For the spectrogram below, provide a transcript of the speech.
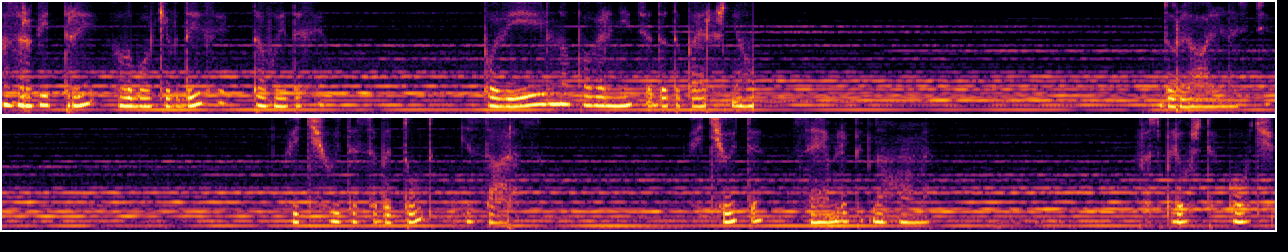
Зробіть три глибокі вдихи та видихи. Повільно поверніться до теперішнього. до реальності. Відчуйте себе тут і зараз. Відчуйте землю під ногами, розплющте очі.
